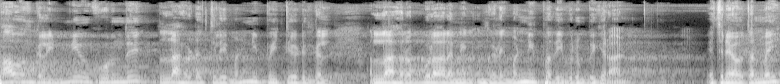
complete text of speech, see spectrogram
பாவங்களை நினைவு கூர்ந்து அல்லாஹ்விடத்திலே மன்னிப்பை தேடுங்கள். அல்லாஹ் ரப்புல் ஆலமீன் உங்களை மன்னிப்பதை விரும்புகிறான். எத்தனையோ தன்மை?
